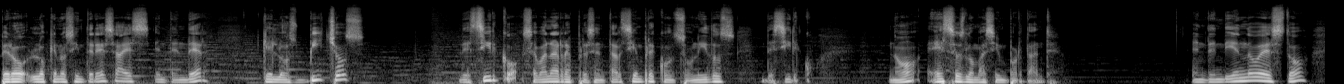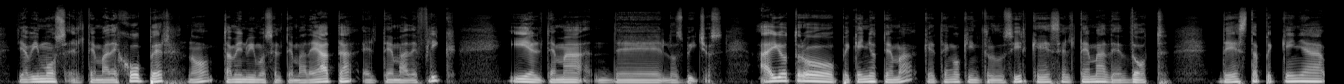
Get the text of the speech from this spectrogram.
pero lo que nos interesa es entender que los bichos de circo se van a representar siempre con sonidos de circo, ¿no? Eso es lo más importante. Entendiendo esto, ya vimos el tema de Hopper, ¿no? También vimos el tema de Ata, el tema de Flick y el tema de los bichos. Hay otro pequeño tema que tengo que introducir que es el tema de Dot, de esta pequeña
